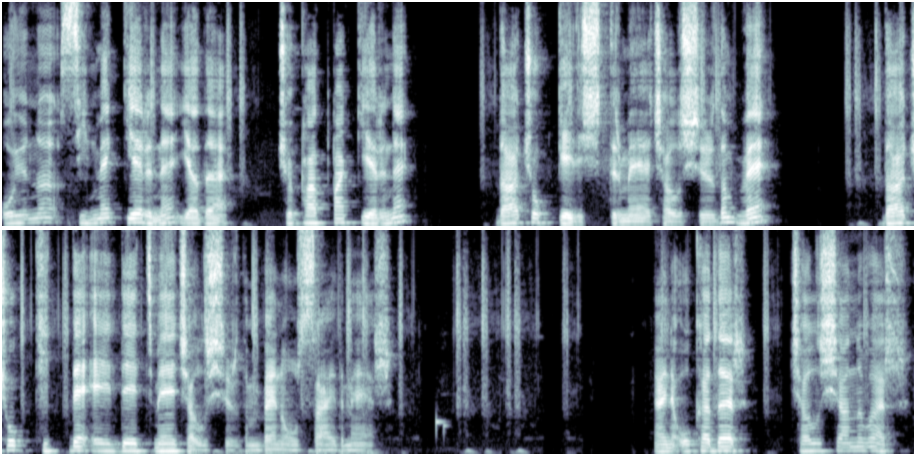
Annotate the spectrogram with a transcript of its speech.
oyunu silmek yerine ya da çöpe atmak yerine daha çok geliştirmeye çalışırdım ve daha çok kitle elde etmeye çalışırdım ben olsaydım eğer. Yani o kadar çalışanı var.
